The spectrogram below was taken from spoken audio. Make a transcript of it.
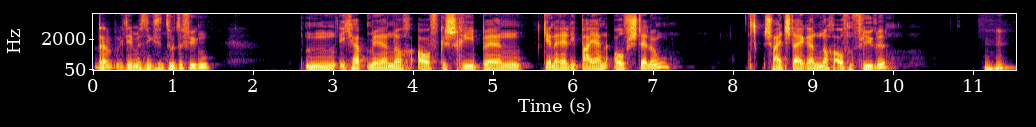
da dem ist nichts hinzuzufügen. Hm, ich habe mir noch aufgeschrieben, generell die Bayern-Aufstellung. Schweinsteiger noch auf dem Flügel. Mhm.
